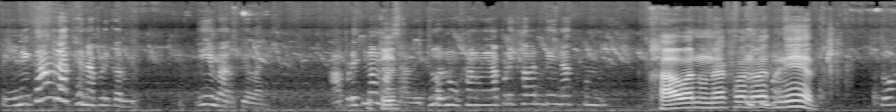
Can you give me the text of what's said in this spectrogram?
તો કામ રાખે ને આપણે કરવું? એ મારું કહેવાય. આપણે જ ન તે- આવે. ઢોરનું ખાણું આપણે ખાવાનું કઈ નાખવું ખાવાનું નાખવાનું વાત નહીં તો?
